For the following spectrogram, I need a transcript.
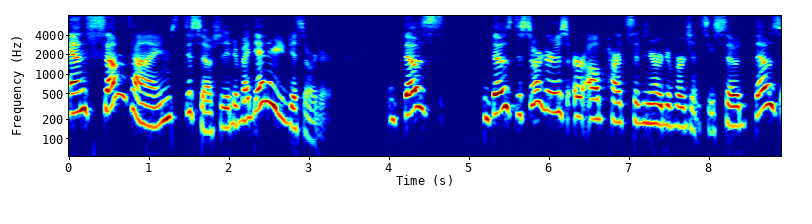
and sometimes dissociative identity disorder. Those those disorders are all parts of neurodivergency. So those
